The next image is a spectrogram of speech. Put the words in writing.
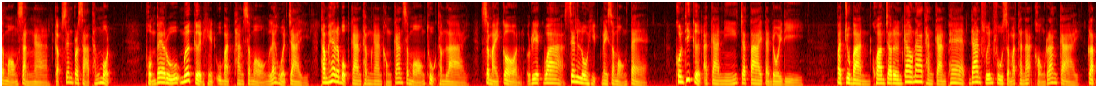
สมองสั่งงานกับเส้นประสาททั้งหมดผมได้รู้เมื่อเกิดเหตุอุบัติทางสมองและหัวใจทำให้ระบบการทำงานของก้านสมองถูกทำลาย สมัยก่อนเรียกว่าเส้นโลหิตในสมองแตก คนที่เกิดอาการนี้จะตายแต่โดยดี ปัจจุบันความเจริญก้าวหน้าทางการแพทย์ ด้านฟื้นฟูสมรรถนะของร่างกาย กลับ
